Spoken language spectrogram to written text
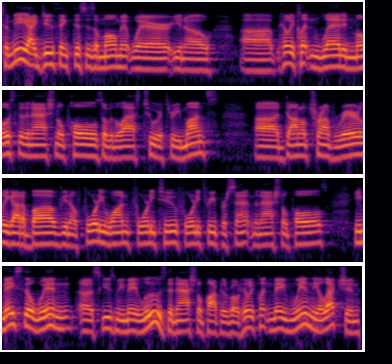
to me, I do think this is a moment where, you know, uh, Hillary Clinton led in most of the national polls over the last two or three months. Uh, Donald Trump rarely got above, you know, 41, 42, 43% in the national polls. He may still win, uh, excuse me, may lose the national popular vote. Hillary Clinton may win the election,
